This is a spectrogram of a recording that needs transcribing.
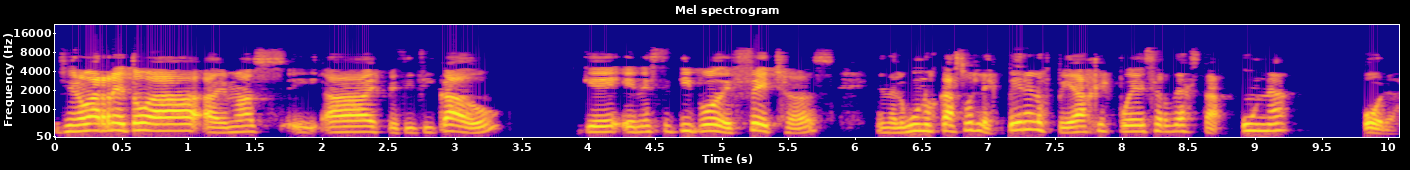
El señor Barreto ha, además, eh, ha especificado que en este tipo de fechas, en algunos casos, la espera en los peajes puede ser de hasta una hora.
